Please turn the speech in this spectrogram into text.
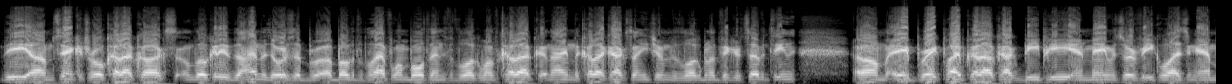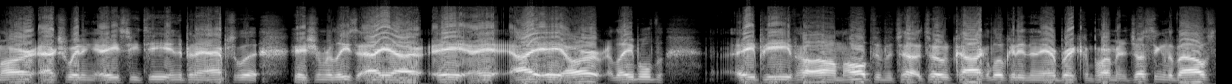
the um, sand control cutout cocks located behind the doors above the platform, both ends of the locomotive cutout. Nine, the cutout cocks on each end of the locomotive. Figure 17, um, a brake pipe cutout cock BP and main reserve equalizing MR, actuating ACT, independent application release IAR, labeled AP um, hauled to the towed cock located in the air brake compartment, adjusting the valves,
